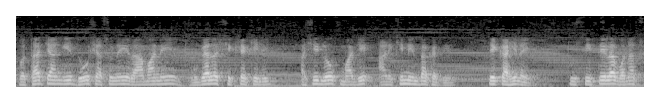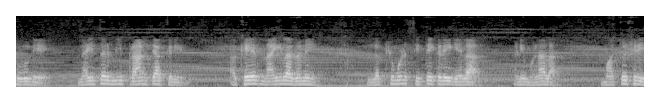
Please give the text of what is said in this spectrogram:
स्वतःच्या अंगी दोष असूनही रामाने धोब्याला शिक्षा केली. अशी लोक माझी आणखी निंदा करतील. ते काही नाही. तू सीतेला वनात सोडून ये. नाहीतर मी प्राणत्याग करीन. अखेर नाईला जणे लक्ष्मण सीतेकडे गेला आणि म्हणाला मातोश्री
